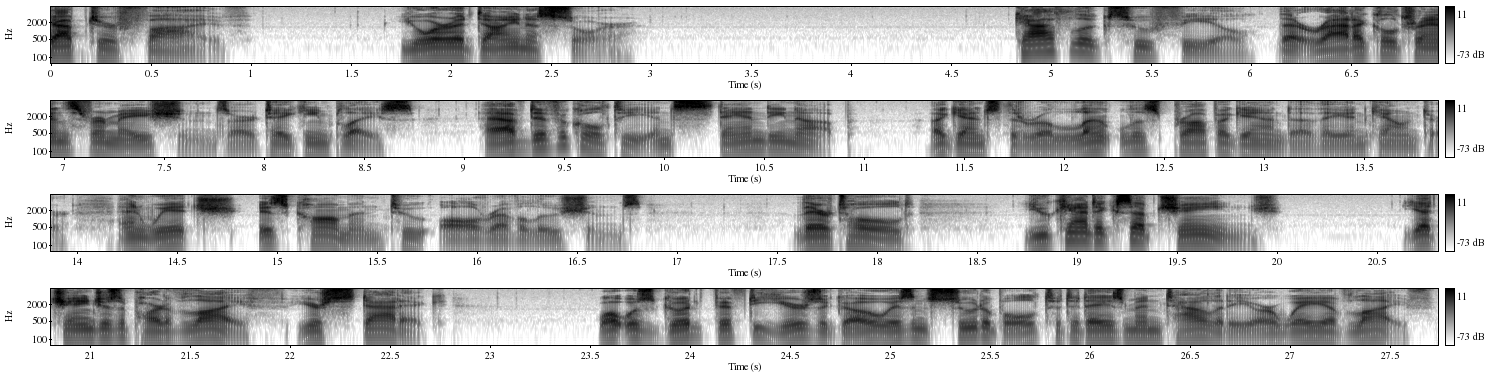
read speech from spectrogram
Chapter 5 You're a Dinosaur. Catholics who feel that radical transformations are taking place have difficulty in standing up against the relentless propaganda they encounter, and which is common to all revolutions. They're told, You can't accept change. Yet change is a part of life. You're static. What was good 50 years ago isn't suitable to today's mentality or way of life.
